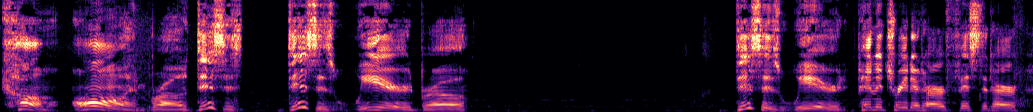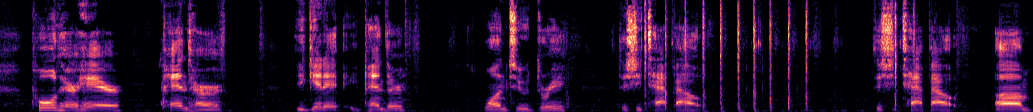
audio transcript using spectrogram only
Come on, bro. This is this is weird, bro. This is weird. Penetrated her, fisted her, pulled her hair, pinned her. You get it? He penned her. One, two, three. Did she tap out? Did she tap out? Um,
